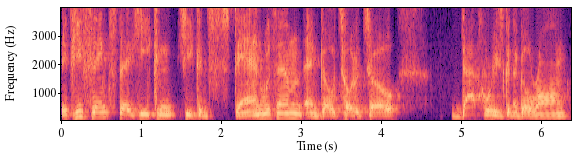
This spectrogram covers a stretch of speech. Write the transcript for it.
if he thinks that he can he can stand with him and go toe to toe, that's where he's going to go wrong.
